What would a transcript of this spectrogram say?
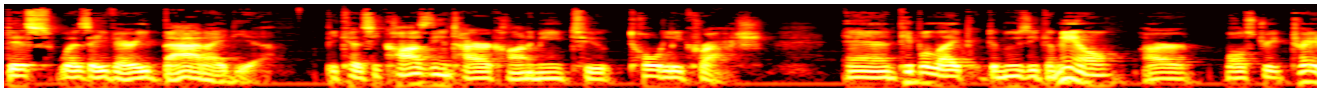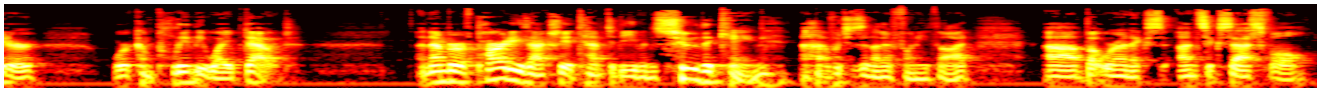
This was a very bad idea because he caused the entire economy to totally crash. And people like Dumuzi Gamil, our Wall Street trader, were completely wiped out. A number of parties actually attempted to even sue the king, uh, which is another funny thought, uh, but were unex- unsuccessful.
